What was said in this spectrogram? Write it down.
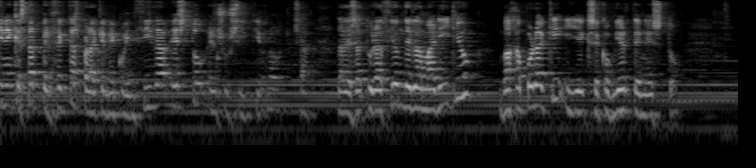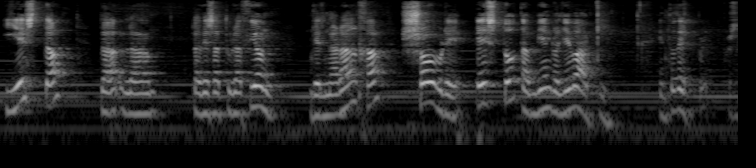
Tienen que estar perfectas para que me coincida esto en su sitio. ¿no? O sea, la desaturación del amarillo baja por aquí y se convierte en esto. Y esta, la, desaturación del naranja sobre esto también lo lleva aquí. Entonces, pues,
